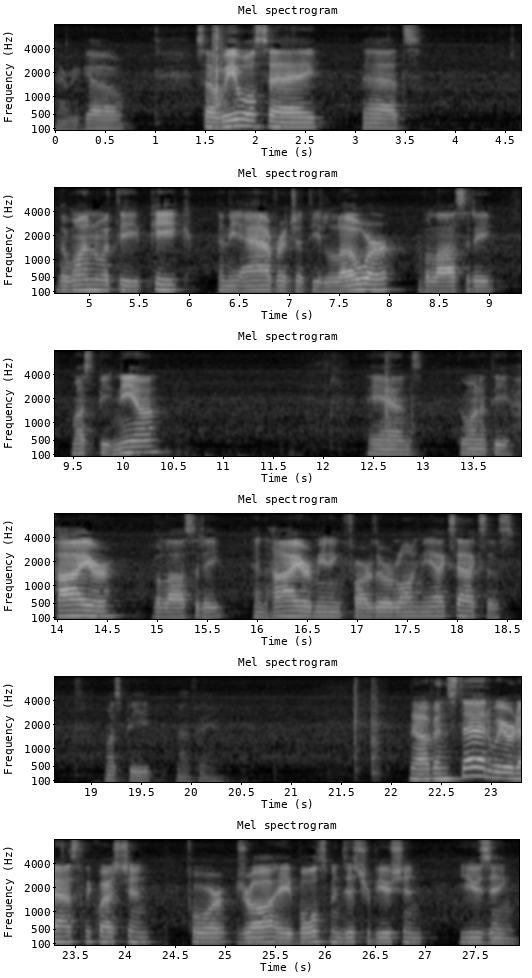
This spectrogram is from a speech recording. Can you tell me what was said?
There we go. So we will say that the one with the peak and the average at the lower velocity must be neon. And the one at the higher velocity, and higher meaning farther along the x-axis, must be methane. Now, if instead we were to ask the question for draw a Boltzmann distribution using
